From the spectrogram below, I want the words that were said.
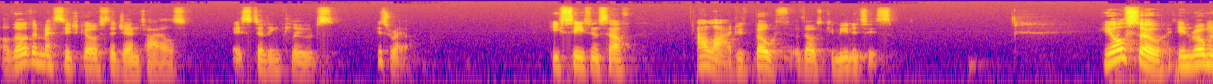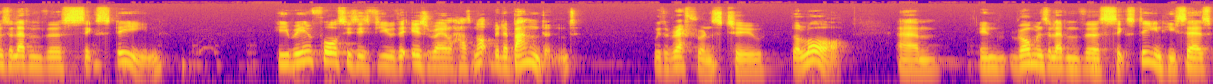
although the message goes to the Gentiles, it still includes Israel. He sees himself allied with both of those communities. He also, in Romans 11, verse 16, he reinforces his view that Israel has not been abandoned with reference to the law. Um, in Romans 11, verse 16, he says,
